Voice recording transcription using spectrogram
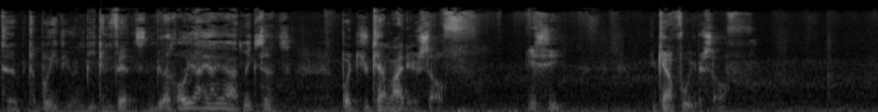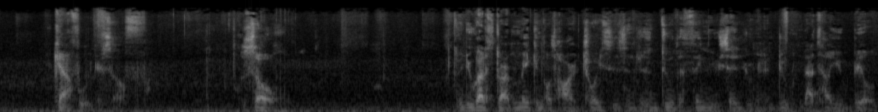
to to believe you and be convinced and be like, "Oh yeah, yeah, yeah, it makes sense," but you can't lie to yourself. You see, you can't fool yourself. You can't fool yourself. So you got to start making those hard choices and just do the thing you said you were going to do. That's how you build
